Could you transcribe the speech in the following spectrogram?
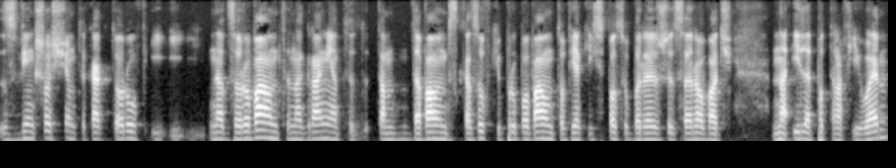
z większością tych aktorów i, i nadzorowałem te nagrania, tam dawałem wskazówki, próbowałem to w jakiś sposób reżyserować, na ile potrafiłem.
